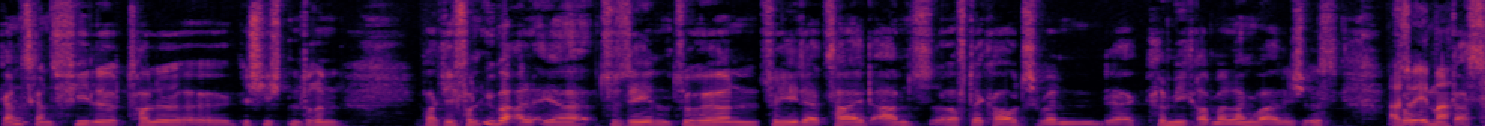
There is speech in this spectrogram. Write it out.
Ganz, ganz viele tolle äh, Geschichten drin praktisch von überall eher zu sehen, zu hören, zu jeder Zeit, abends auf der Couch, wenn der Krimi gerade mal langweilig ist. Also so, immer. Das,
